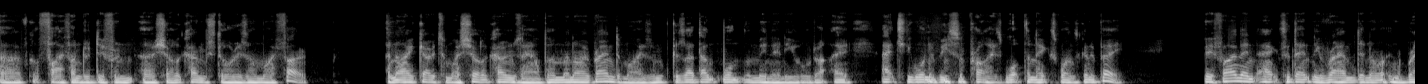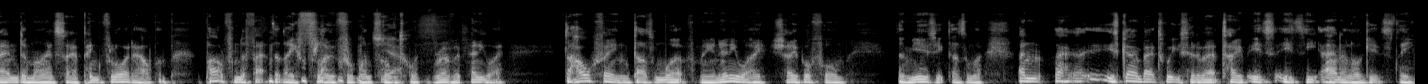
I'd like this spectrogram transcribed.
uh, I've got 500 different uh, Sherlock Holmes stories on my phone. And I go to my Sherlock Holmes album and I randomize them because I don't want them in any order. I actually want to be surprised what the next one's going to be. If I then accidentally random, randomize, say, a Pink Floyd album, apart from the fact that they flow from one song Yeah. to another, anyway, the whole thing doesn't work for me in any way, shape, or form. The music doesn't work, and uh, it's going back to what you said about tape. It's it's the analog. It's the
